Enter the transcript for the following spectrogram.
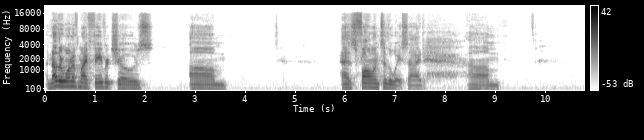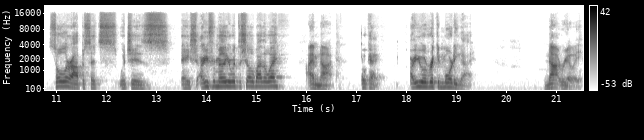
Another one of my favorite shows um, has fallen to the wayside. Um, Solar Opposites, which is a. Sh- Are you familiar with the show, by the way? I am not. Okay. Are you a Rick and Morty guy? Not really.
